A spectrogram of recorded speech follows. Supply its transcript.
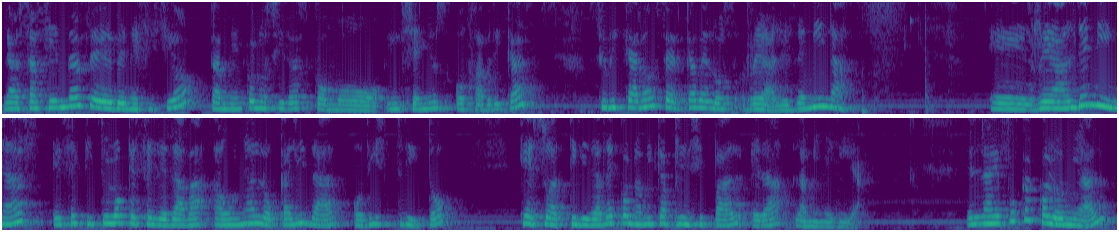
Las haciendas de beneficio, también conocidas como ingenios o fábricas, se ubicaron cerca de los reales de Minas. El Real de Minas es el título que se le daba a una localidad o distrito que su actividad económica principal era la minería. En la época colonial,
